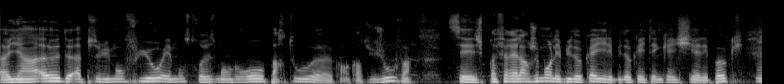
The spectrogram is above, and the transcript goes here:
Euh, Il y a un HUD absolument fluo et monstrueusement gros partout euh, quand, quand tu joues. Enfin, c'est, je préférais largement les Budokai et les Budokai Tenkaichi à l'époque. Mm.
